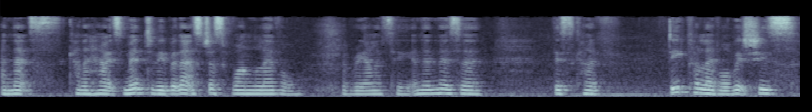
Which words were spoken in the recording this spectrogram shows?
and that's kind of how it's meant to be. But that's just one level of reality, and then there's a this kind of deeper level, which is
